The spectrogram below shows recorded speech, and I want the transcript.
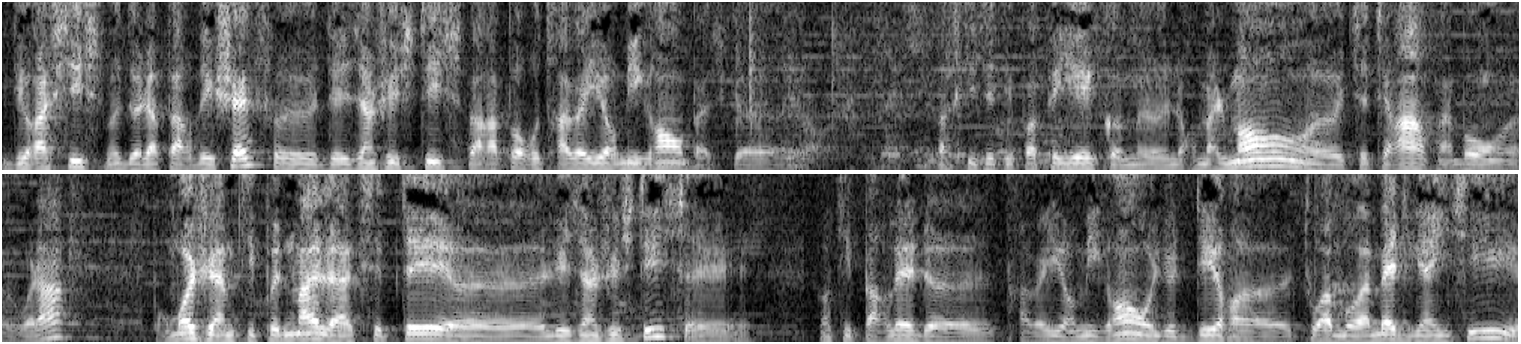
du racisme de la part des chefs, euh, des injustices par rapport aux travailleurs migrants parce que parce qu'ils n'étaient pas payés comme euh, normalement, euh, etc. Enfin bon, voilà. Pour moi, j'ai un petit peu de mal à accepter les injustices. Quand il parlait de travailleurs migrants, au lieu de dire toi Mohamed viens ici,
